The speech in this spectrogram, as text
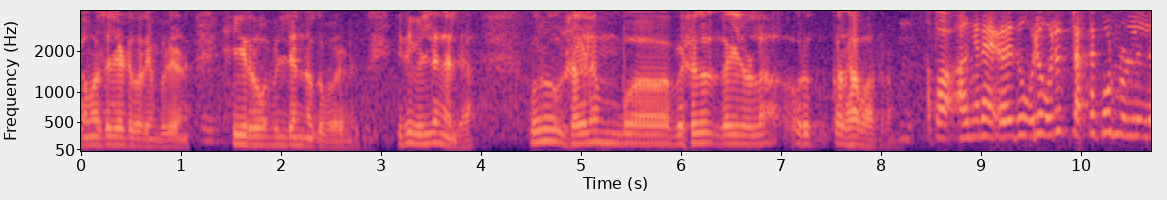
കമേഴ്സ്യലായിട്ട് പറയുമ്പോഴാണ് ഹീറോ വില്ലൻ എന്നൊക്കെ പറയുന്നത്. ഇത് വില്ലനല്ല ഒരു ശകലം പിശക് കയ്യിലുള്ള ഒരു കഥാപാത്രം. അപ്പോൾ അങ്ങനെ ഇത് ഒരു ഒരു ചട്ടക്കൂടിനുള്ളിൽ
